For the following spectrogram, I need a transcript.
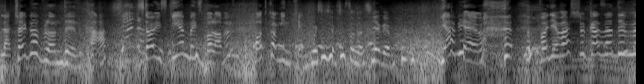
Dlaczego blondynka stoi z kijem baseballowym pod kominkiem? Musi się przesunąć, nie wiem. Ja wiem, ponieważ szuka zadymy.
